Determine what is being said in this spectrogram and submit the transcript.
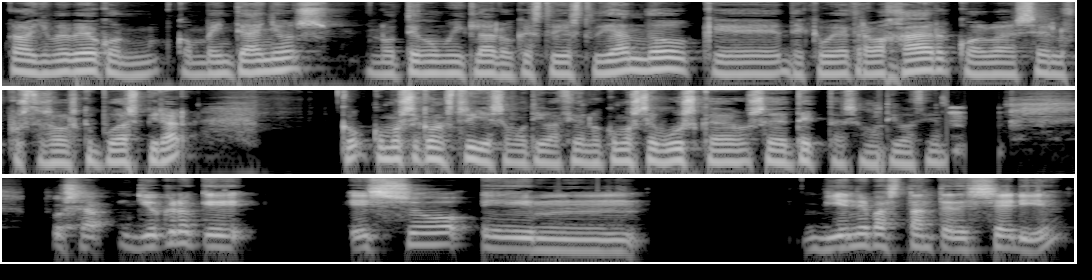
claro, yo me veo con, con 20 años, no tengo muy claro qué estoy estudiando, qué, de qué voy a trabajar, cuáles van a ser los puestos a los que puedo aspirar. ¿Cómo, se construye esa motivación o cómo se busca o se detecta esa motivación? O sea, yo creo que eso em, viene bastante de serie,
